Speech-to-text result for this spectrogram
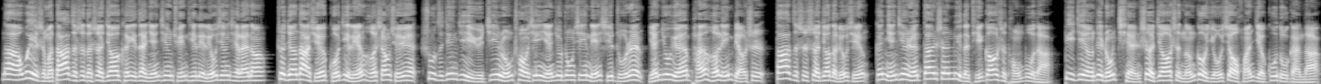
那为什么搭子式的社交可以在年轻群体里流行起来呢？浙江大学国际联合商学院数字经济与金融创新研究中心联席主任研究员盘和林表示，搭子式社交的流行跟年轻人单身率的提高是同步的。毕竟，这种浅社交是能够有效缓解孤独感的，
